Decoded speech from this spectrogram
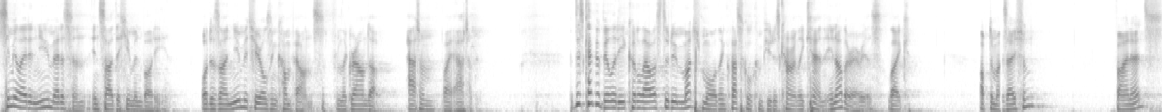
simulate a new medicine inside the human body, or design new materials and compounds from the ground up, atom by atom. But this capability could allow us to do much more than classical computers currently can in other areas, like optimization, finance,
